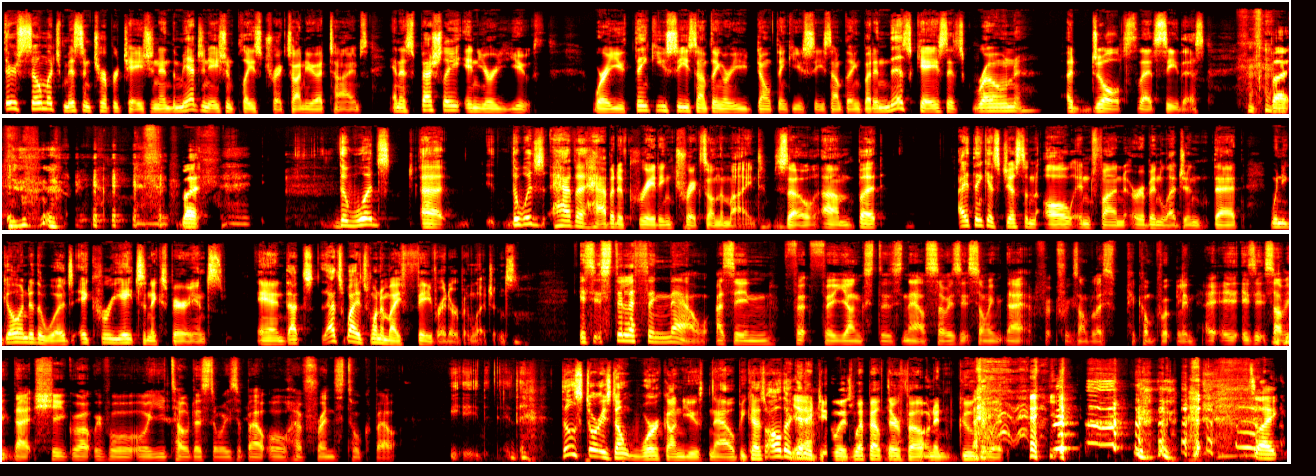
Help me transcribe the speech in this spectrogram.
there's so much misinterpretation, and the imagination plays tricks on you at times, and especially in your youth where you think you see something or you don't think you see something. But in this case, it's grown adults that see this. But but the woods uh, the woods have a habit of creating tricks on the mind. So um, but I think it's just an all in fun urban legend that when you go into the woods, it creates an experience. And that's that's why it's one of my favorite urban legends is it still a thing now as in for, for youngsters now so is it something that for, for example let's pick on brooklyn is it mm-hmm. something that she grew up with or, or you told her stories about or her friends talk about those stories don't work on youth now because all they're yeah. going to do is whip out their phone and google it it's like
